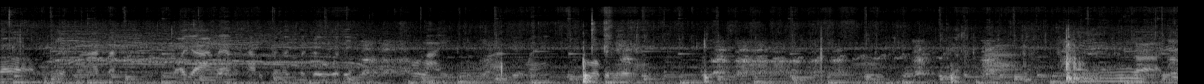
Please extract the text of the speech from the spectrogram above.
ก็เก็บมาจากล้อยางแล้วนะครับเดี๋ยวเราจะมาดูว่าได้เท่าไหร่วาเยอะไหมตัวเป็นยังไงก็อยู่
